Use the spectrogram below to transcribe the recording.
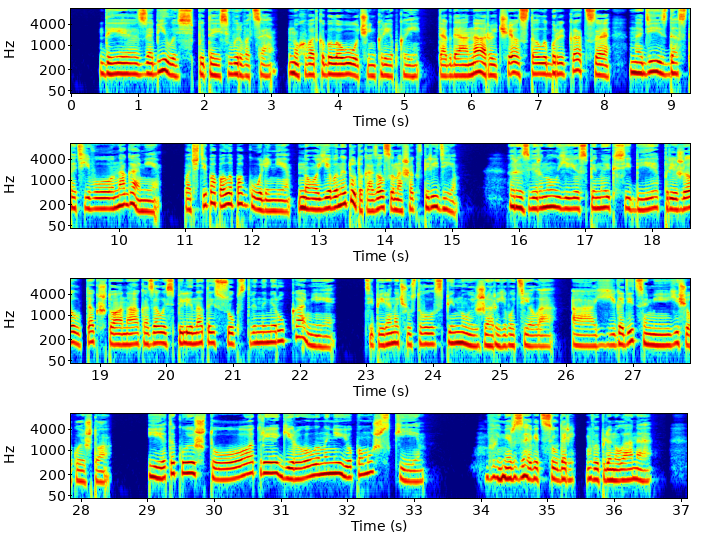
Дэя забилась, пытаясь вырваться, но хватка была очень крепкой. Тогда она, рыча, стала брыкаться, надеясь достать его ногами. Почти попала по голени, но Еван и тут оказался на шаг впереди развернул ее спиной к себе, прижал так, что она оказалась пеленатой собственными руками. Теперь она чувствовала спиной жар его тела, а ягодицами еще кое-что. И это кое-что отреагировало на нее по-мужски. «Вы мерзавец, сударь», — выплюнула она.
